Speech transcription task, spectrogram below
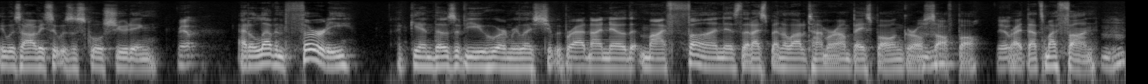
it was obvious it was a school shooting. Yep. At 11:30, again, those of you who are in relationship with Brad and I know that my fun is that I spend a lot of time around baseball and girls mm-hmm. softball. Yep. Right, that's my fun. Mm-hmm.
